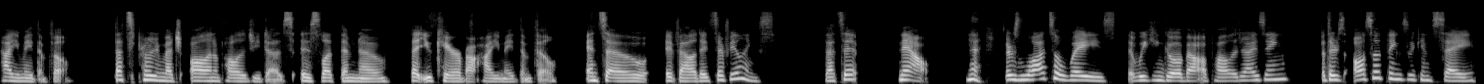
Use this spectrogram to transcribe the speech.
how you made them feel. That's pretty much all an apology does is let them know that you care about how you made them feel. And so it validates their feelings. That's it. Now, there's lots of ways that we can go about apologizing, but there's also things we can say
